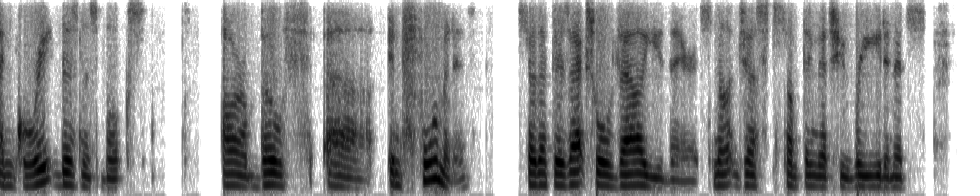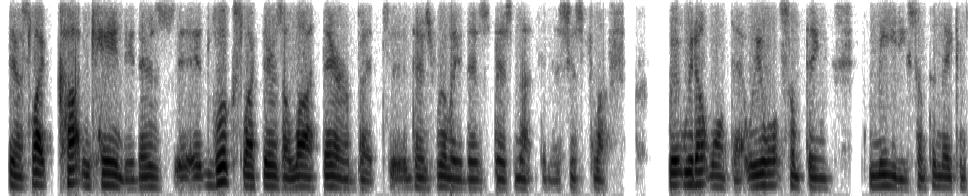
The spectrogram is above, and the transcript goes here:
And great business books are both uh, informative so that there's actual value there. It's not just something that you read and it's you know it's like cotton candy. There's it looks like there's a lot there, but uh, there's really there's there's nothing. It's just fluff. We, we don't want that. We want something meaty, something they can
